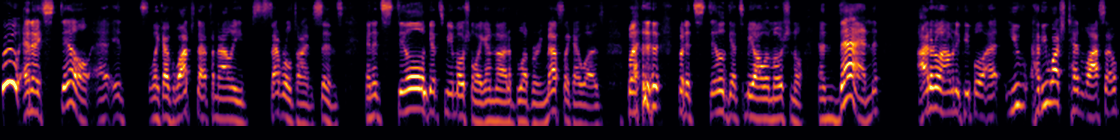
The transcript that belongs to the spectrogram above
whoo, and I still uh, it's like I've watched that finale several times since, and it still gets me emotional. Like I'm not a blubbering mess like I was, but but it still gets me all emotional. And then I don't know how many people uh, you have you watched Ted Lasso?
